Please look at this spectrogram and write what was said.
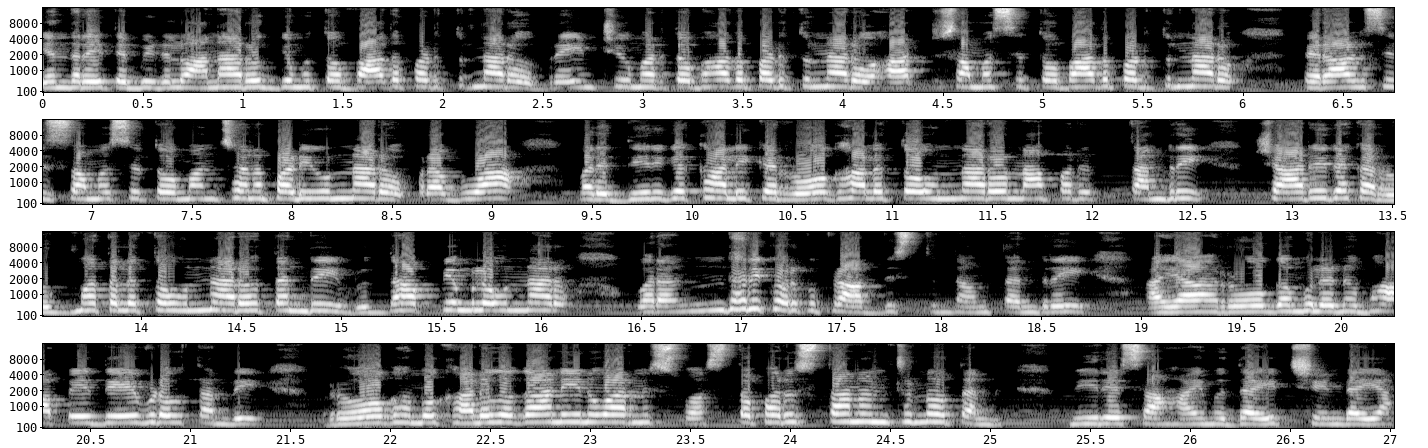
ఎందరైతే బిడ్డలు అనారోగ్యముతో బాధపడుతున్నారో బ్రెయిన్ ట్యూమర్తో బాధపడుతున్నారో హార్ట్ సమస్యతో బాధపడుతున్నారో పెరాలసిస్ సమస్యతో మంచన పడి ఉన్నారో ప్రభువా మరి దీర్ఘకాలిక రోగాలతో ఉన్నారో నా తండ్రి శారీరక రుగ్మతలతో ఉన్నారో తండ్రి వృద్ధాప్యంలో ఉన్నారో వారందరి కొరకు ప్రార్థిస్తున్నాం తండ్రి. అయా రోగములను బాపే దేవుడవు తండ్రి. రోగము కలుగగా నేను వారిని స్వస్థపరుస్తానంటున్నావు తండ్రి. మీరే సహాయము దయచేయండి అయ్యా.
